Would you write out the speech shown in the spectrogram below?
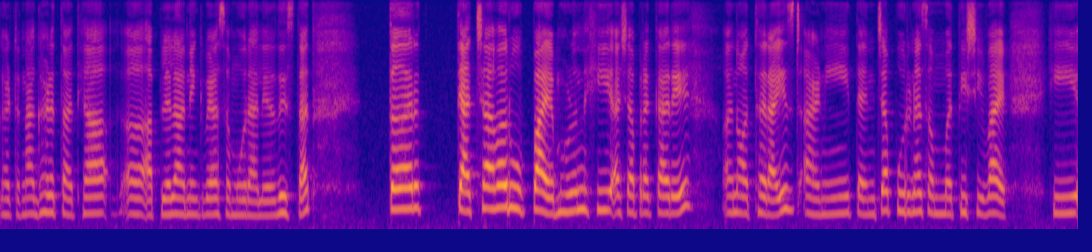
घटना घडतात ह्या आपल्याला अनेक वेळा समोर आलेल्या दिसतात. तर त्याच्यावर उपाय म्हणून ही अशा प्रकारे अनऑथराइज्ड आणि त्यांच्या पूर्ण संमतीशिवाय ही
